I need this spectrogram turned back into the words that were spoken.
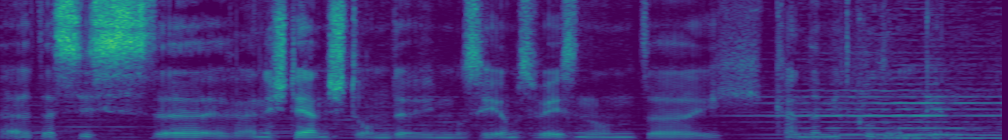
Äh, das ist äh, eine Sternstunde im Museumswesen und äh, ich kann damit gut umgehen.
